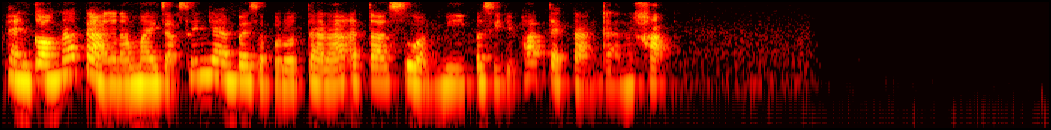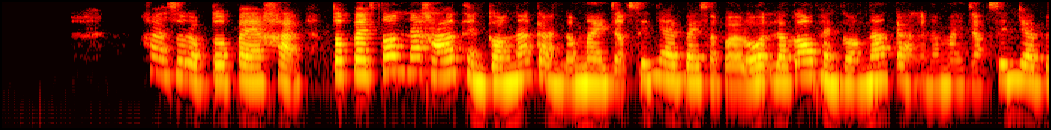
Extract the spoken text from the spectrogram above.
แผ่นกรองหน้ากากอนามัยจากเส้นใยใบสับปะรดแต่ละอัตราส่วนมีประสิทธิภาพแตกต่างกันค่ะ ค่ะสำหรับตัวแปรค่ะ ตัวแปรต้นนะคะ แผ่นกรองหน้ากากอนามัยจากเส้นใยใบสับปะรดแล้วก็แผ่นกรองหน้ากากอนามัยจากเส้นใยใบ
